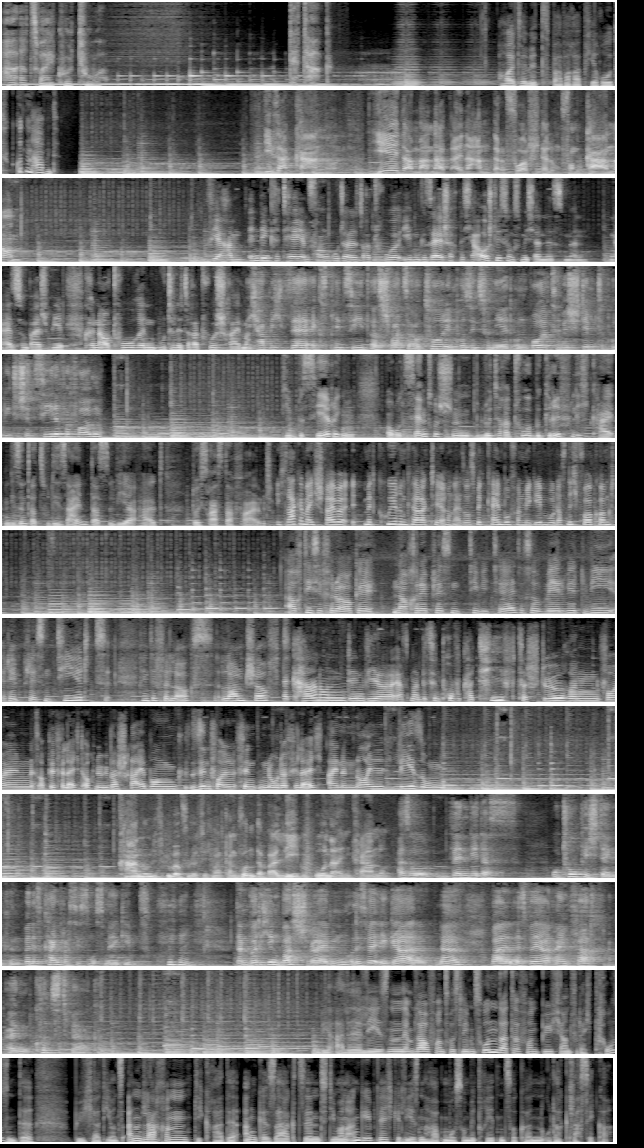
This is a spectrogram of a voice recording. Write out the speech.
HR2 Kultur. Der Tag. Heute mit Barbara Piroth. Guten Abend. Dieser Kanon. Jeder Mann hat eine andere Vorstellung vom Kanon. Wir haben in den Kriterien von guter Literatur eben gesellschaftliche Ausschließungsmechanismen. Also zum Beispiel können Autorinnen gute Literatur schreiben. Ich habe mich sehr explizit als schwarze Autorin positioniert und wollte bestimmte politische Ziele verfolgen. Die bisherigen eurozentrischen Literaturbegrifflichkeiten, die sind dazu designt, dass wir halt durchs Raster fallen. Ich sage immer, ich schreibe mit queeren Charakteren. Also es wird kein Buch von mir geben, wo das nicht vorkommt. Auch diese Frage nach Repräsentativität, also wer wird wie repräsentiert in der Verlagslandschaft. Der Kanon, den wir erstmal ein bisschen provokativ zerstören wollen, ob wir vielleicht auch eine Überschreibung sinnvoll finden oder vielleicht eine Neulesung. Kanon ist überflüssig. Man kann wunderbar leben ohne einen Kanon. Also wenn wir das utopisch denken, wenn es keinen Rassismus mehr gibt, dann würde ich irgendwas schreiben und es wäre egal, ne? weil es wäre einfach ein Kunstwerk. Wir alle lesen im Laufe unseres Lebens hunderte von Büchern, vielleicht tausende Bücher, die uns anlachen, die gerade angesagt sind, die man angeblich gelesen haben muss, um mitreden zu können, oder Klassiker.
